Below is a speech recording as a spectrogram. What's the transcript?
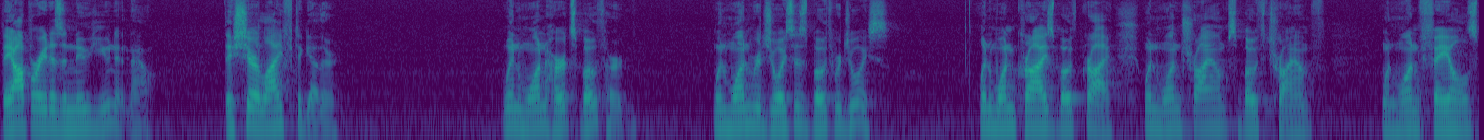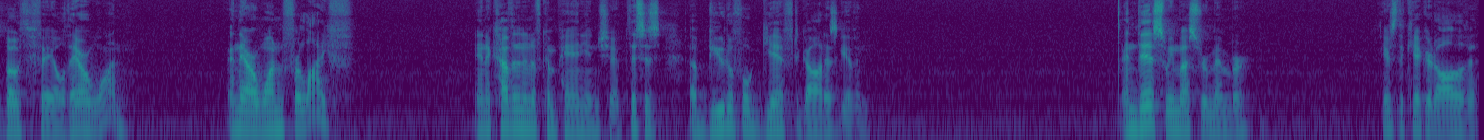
They operate as a new unit now, they share life together. When one hurts, both hurt. When one rejoices, both rejoice. When one cries, both cry. When one triumphs, both triumph. When one fails, both fail. They are one. And they are one for life in a covenant of companionship. This is a beautiful gift God has given. And this we must remember. Here's the kicker to all of it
